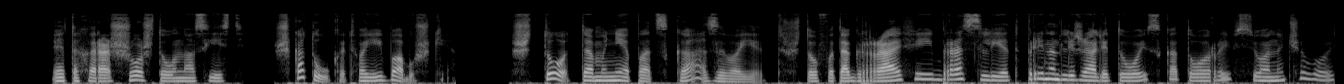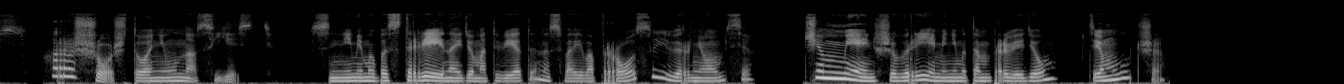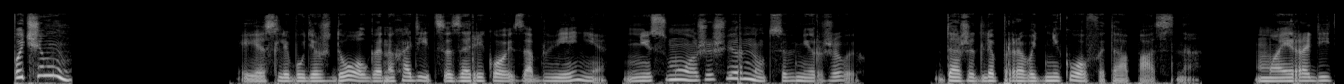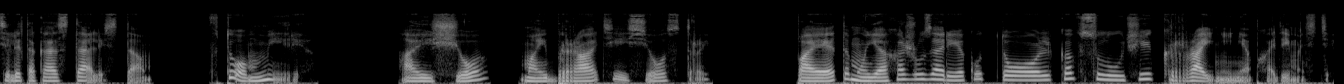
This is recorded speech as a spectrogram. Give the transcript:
Это хорошо, что у нас есть шкатулка твоей бабушки. Что-то мне подсказывает, что фотографии и браслет принадлежали той, с которой все началось. Хорошо, что они у нас есть. С ними мы быстрее найдем ответы на свои вопросы и вернемся. Чем меньше времени мы там проведем, тем лучше. Почему? Если будешь долго находиться за рекой забвения, не сможешь вернуться в мир живых. Даже для проводников это опасно. Мои родители так и остались там, в том мире. А еще мои братья и сестры. Поэтому я хожу за реку только в случае крайней необходимости.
